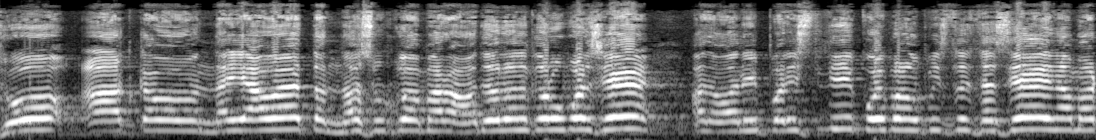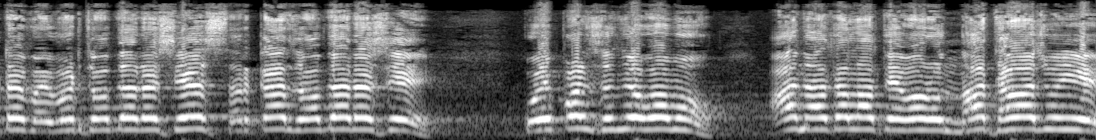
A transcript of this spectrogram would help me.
જો આ અટકાવવામાં નહીં આવે તો ન છૂટકો અમારે આંદોલન કરવું પડશે અને આની પરિસ્થિતિ કોઈ પણ ઉપસ્થિત થશે. એના માટે વહીવટ જવાબદાર રહેશે, સરકાર જવાબદાર રહેશે. કોઈ પણ સંજોગોમાં આ નાતાલના તહેવારો ના થવા જોઈએ.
